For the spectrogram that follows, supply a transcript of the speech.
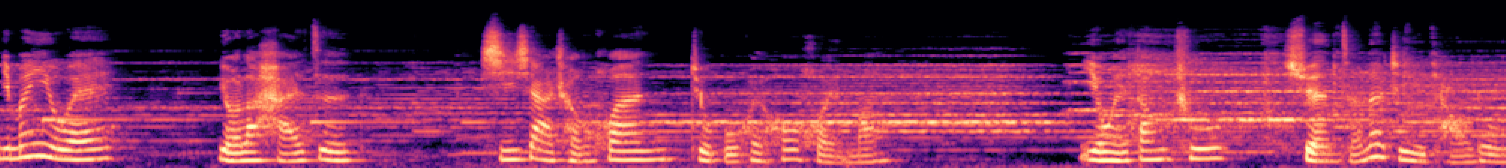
你们以为？有了孩子，膝下承欢就不会后悔吗？因为当初选择了这一条路，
